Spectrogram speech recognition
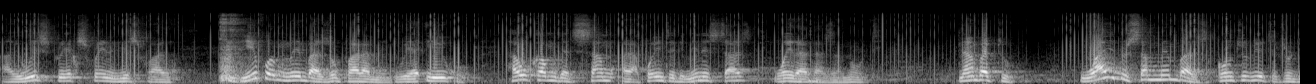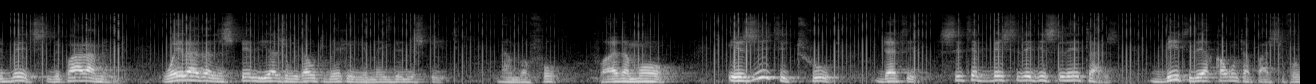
i wish to explain this further if members of parliament were equal how come that some are appointed ministers while others are not number two why do some members contribute to debates in the parliament Why rather spend years without making a maiden speech? Number four. Furthermore, is it true that city-based legislators beat their counterparts from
